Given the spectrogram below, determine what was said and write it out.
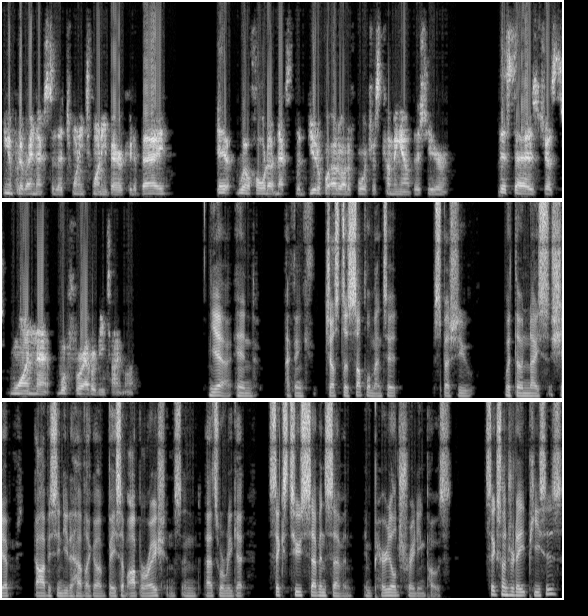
You can put it right next to the 2020 Barracuda Bay it will hold up next to the beautiful Eldorado Fortress coming out this year. This is just one that will forever be timeless. Yeah, and I think just to supplement it, especially with the nice ship, obviously need to have like a base of operations, and that's where we get 6277 Imperial Trading Post. 608 pieces,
